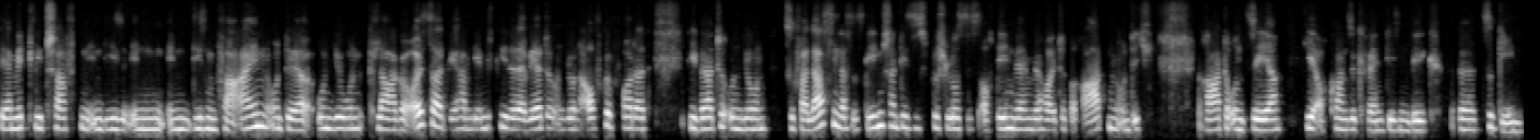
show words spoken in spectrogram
der Mitgliedschaften in, diese, in, in diesem Verein und der Union klar geäußert. Wir haben die Mitglieder der Werteunion aufgefordert, die Werteunion zu verlassen. Das ist Gegenstand dieses Beschlusses. Auch den werden wir heute beraten. Und ich rate uns sehr, hier auch konsequent diesen Weg äh, zu gehen.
